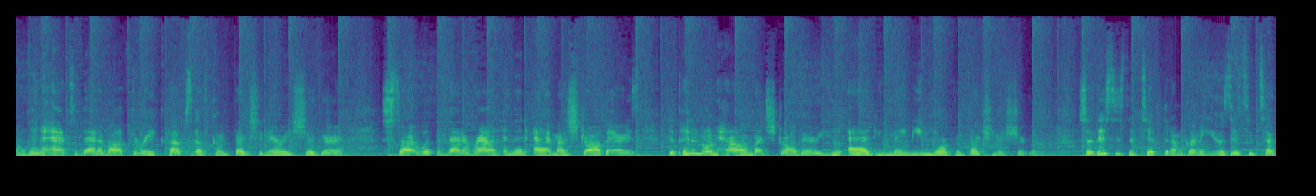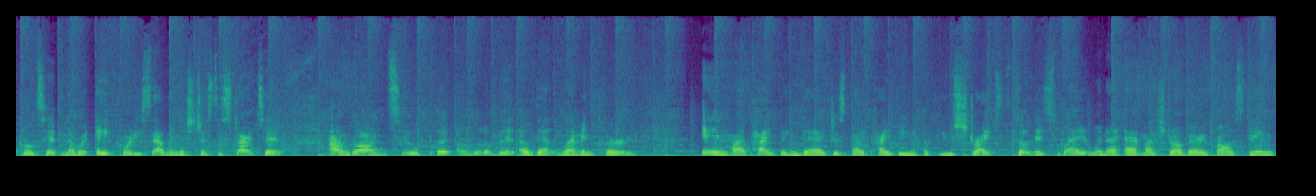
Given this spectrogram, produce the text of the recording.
I'm going to add to that about three cups of confectionery sugar. Start whipping that around and then add my strawberries. Depending on how much strawberry you add, you may need more confectionery sugar. So this is the tip that I'm going to use. It's Ateco tip number 847. It's just a star tip. I'm going to put a little bit of that lemon curd in my piping bag just by piping a few stripes. So this way when I add my strawberry frosting,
